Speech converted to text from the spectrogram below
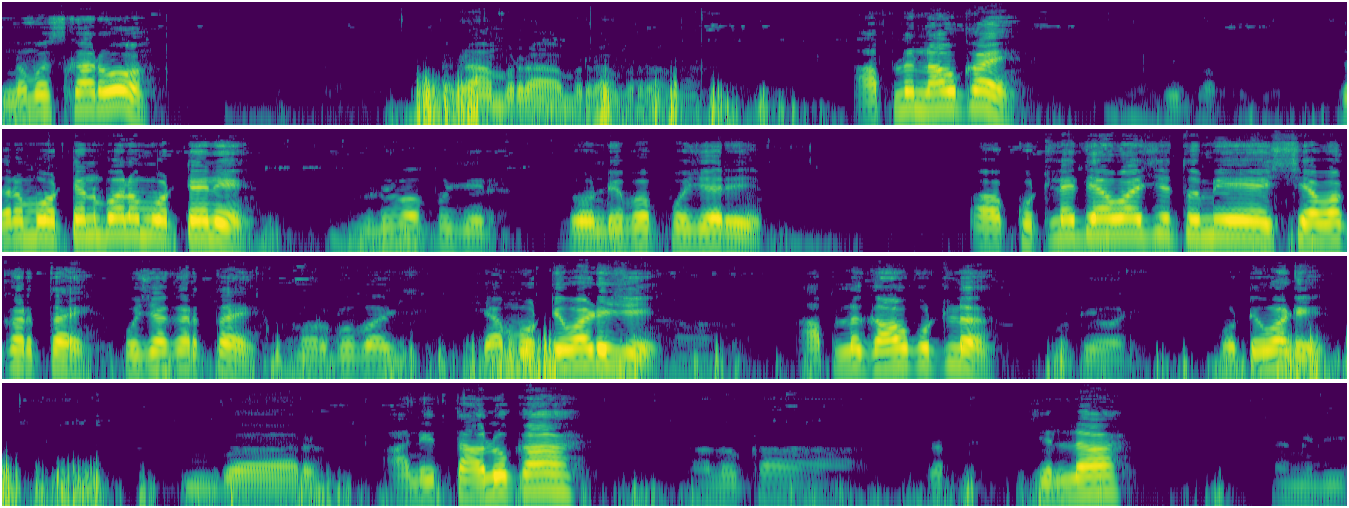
नमस्कार हो. राम राम राम राम. आपलं नाव काय? जरा मोठ्यानं बोला मोठ्याने. धुळेबा पुजारी. दोंडीबा पुजारी कुठल्या देवाची तुम्ही सेवा करताय पूजा करताय? मोरगोबाई. ह्या मोठेवाडीची. आपलं गाव कुठलं? मोठेवाडी. मोठेवाडी. बर. आणि तालुका? तालुका जत. जिल्हा? सांगली.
